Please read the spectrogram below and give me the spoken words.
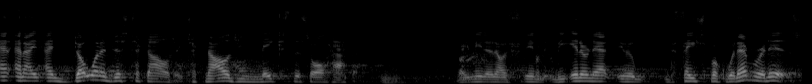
and, and I, I don't want to diss technology. Technology makes this all happen. I mean, you know, the, the internet, you know, Facebook, whatever it is,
